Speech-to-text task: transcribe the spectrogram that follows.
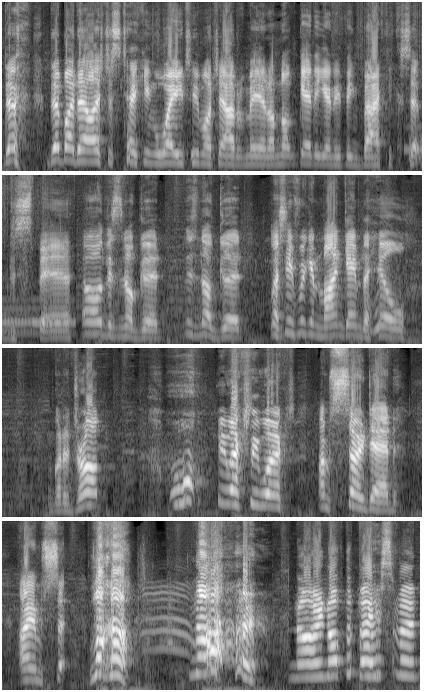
De Dead by Daylight's just taking way too much out of me and I'm not getting anything back except despair. Oh, this is not good. This is not good. Let's see if we can mind game the hill. I'm gonna drop. Oh, it actually worked. I'm so dead. I am so- Locker! No! No, not the basement!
